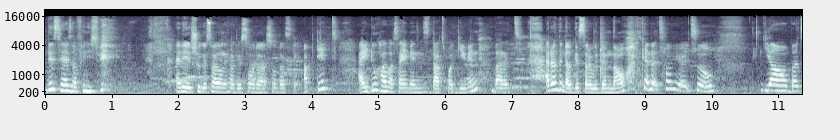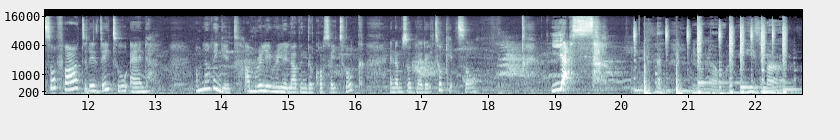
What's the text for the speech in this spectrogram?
These tears have finished me. I need sugar, so I only have the soda. So that's the update. I do have assignments that were given, but I don't think I'll get started with them now. I'm kind of tired, so yeah. But so far, today's day two, and I'm loving it. I'm really, really loving the course I took, and I'm so glad I took it. So yes. No, no, he's mine.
